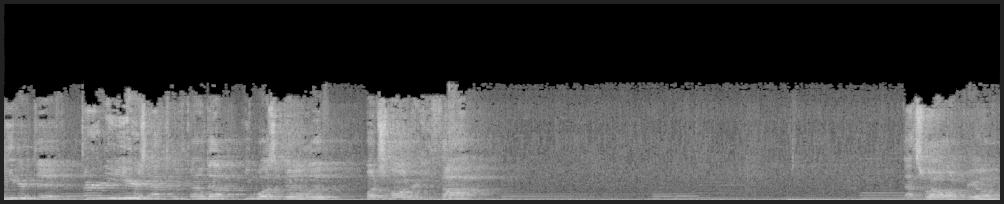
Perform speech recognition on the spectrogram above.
Peter did. For 30 years after he found out he wasn't going to live much longer, he thought. That's what I want for y'all.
